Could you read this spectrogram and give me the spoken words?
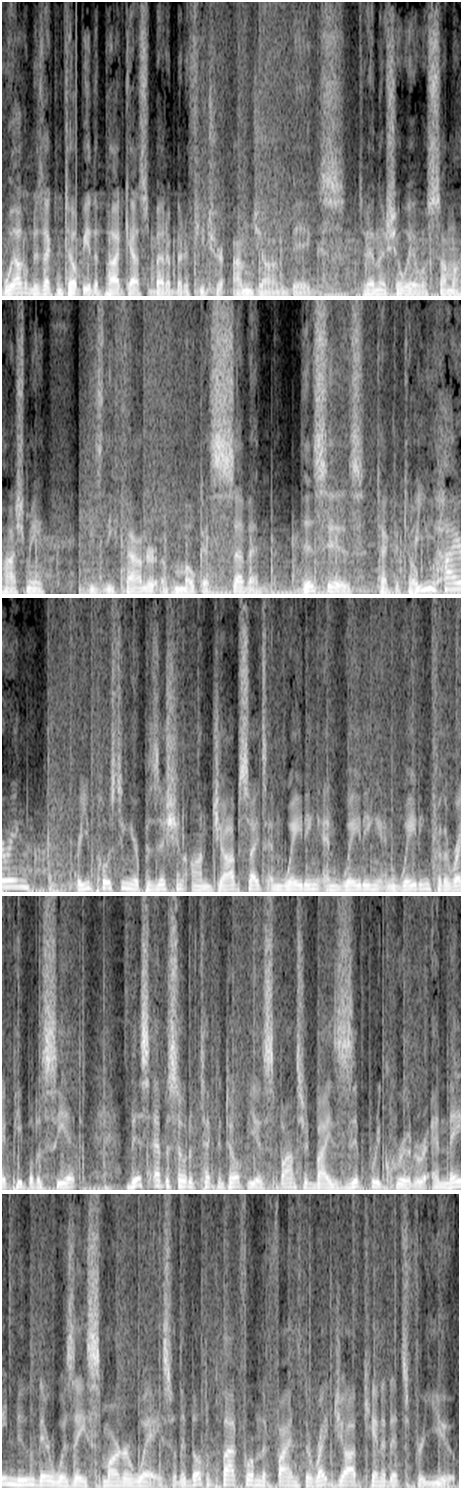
Welcome to Technotopia, the podcast about a better future. I'm John Biggs. Today on the show we have Osama Hashmi. He's the founder of Mocha 7. This is Technotopia. Are you hiring? Are you posting your position on job sites and waiting and waiting and waiting for the right people to see it? This episode of Technotopia is sponsored by ZipRecruiter, and they knew there was a smarter way, so they built a platform that finds the right job candidates for you.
